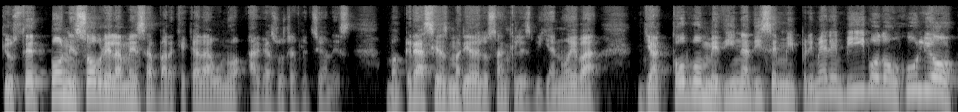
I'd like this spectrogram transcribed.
que usted pone sobre la mesa para que cada uno haga sus reflexiones. Gracias, María de los Ángeles Villanueva. Jacobo Medina dice, mi primer en vivo, don Julio,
